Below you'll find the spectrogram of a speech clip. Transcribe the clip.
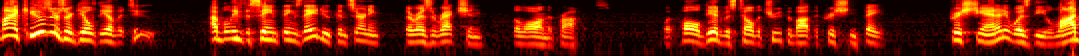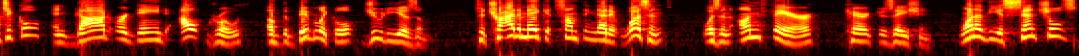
my accusers are guilty of it too. I believe the same things they do concerning the resurrection, the law, and the prophets. What Paul did was tell the truth about the Christian faith. Christianity was the logical and God ordained outgrowth of the biblical Judaism. To try to make it something that it wasn't was an unfair characterization. One of the essentials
